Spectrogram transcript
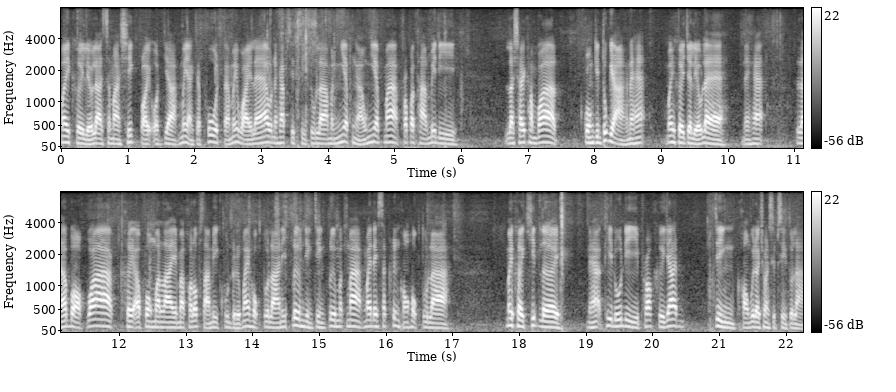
ไม่เคยเหลียวแลสมาชิกปล่อยอดอยากไม่อยากจะพูดแต่ไม่ไหวแล้วนะครับ 14 ตุลามันเงียบเหงาเงียบมากเพราะประธานไม่ดี และใช้คำว่าโกงกินทุกอย่างนะฮะไม่เคยจะเหลียวแลนะฮะ แล้วบอกว่าเคยเอาพวงมาลัยมาเคารพสามีคุณหรือไม่ 6 ตุลานี่ปลื้มจริงๆ ปลื้มมากๆ ไม่ได้สักครึ่งของ 6 ตุลา ไม่เคยคิดเลยนะฮะที่รู้ดีเพราะคือญาติจริงของวีรชน 14 ตุลา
